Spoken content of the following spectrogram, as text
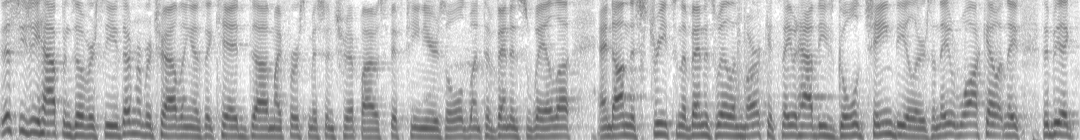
this usually happens overseas. I remember traveling as a kid, uh, my first mission trip, I was 15 years old, went to Venezuela, and on the streets in the Venezuelan markets, they would have these gold chain dealers, and they would walk out and they'd, they'd be like,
